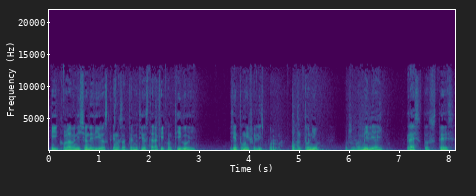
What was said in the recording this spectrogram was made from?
y con la bendición de Dios que nos ha permitido estar aquí contigo y me siento muy feliz por Antonio, por su familia y gracias a todos ustedes.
